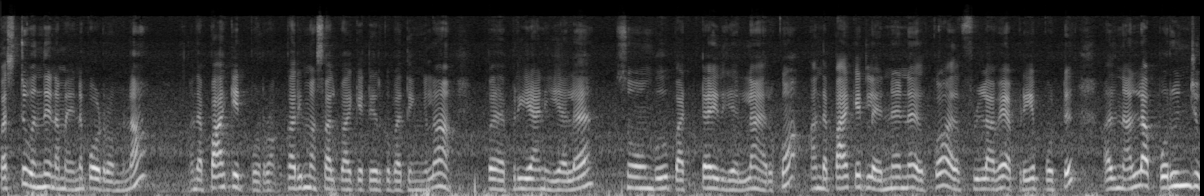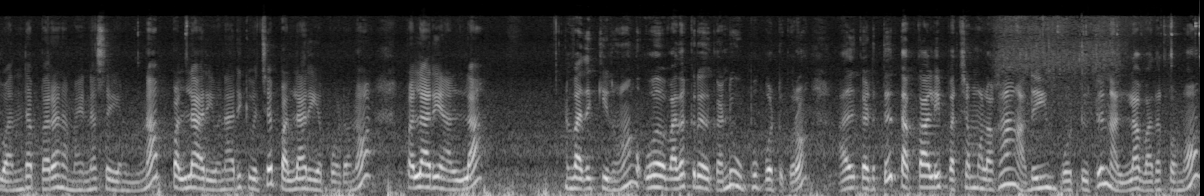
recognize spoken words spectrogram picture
ஃபஸ்ட்டு வந்து நம்ம என்ன போடுறோம்னா அந்த பாக்கெட் போடுறோம். கறி மசால் பாக்கெட் இருக்குது பார்த்தீங்களா இப்போ பிரியாணி இலை சோம்பு பட்டை இது எல்லாம் இருக்கும். அந்த பாக்கெட்டில் என்னென்ன இருக்கோ அதை ஃபுல்லாகவே அப்படியே போட்டு அது நல்லா பொரிஞ்சு வந்த பிறகு நம்ம என்ன செய்யணும்னா பல்லாரி நறுக்கி வச்ச பல்லாரியை போடணும். பல்லாரியை நல்லா வதக்கிடணும் வதக்குறதுக்காண்டி உப்பு போட்டுக்கிறோம். அதுக்கடுத்து தக்காளி பச்சை மிளகா அதையும் போட்டுட்டு நல்லா வதக்கணும்.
